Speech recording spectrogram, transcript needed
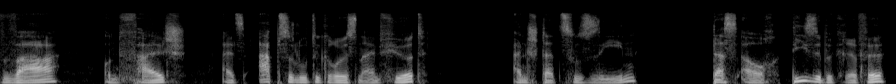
wahr und falsch als absolute Größen einführt, anstatt zu sehen, dass auch diese Begriffe,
